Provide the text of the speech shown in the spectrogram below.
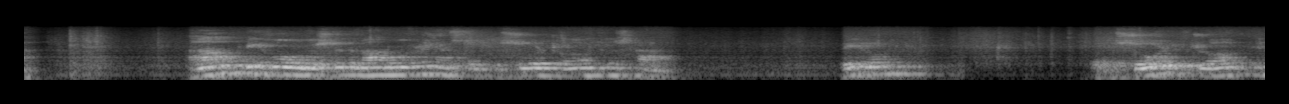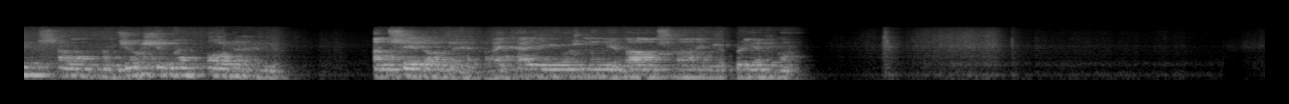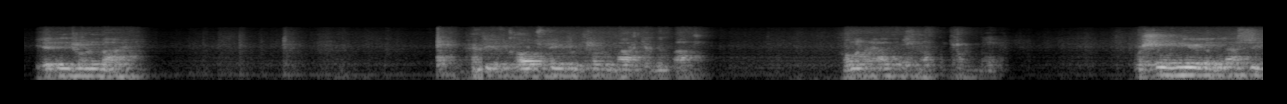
And behold, there stood a man over against him, the sword drawn in his hand. Read on. With the sword drawn in his hand, and Joshua went unto him and said unto him, I tell you, he wasn't only a balanced man, he was a brilliant man. He didn't turn back. Plenty of God's people turn back in the battle. Come and help us not to turn back. So near the blessing.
